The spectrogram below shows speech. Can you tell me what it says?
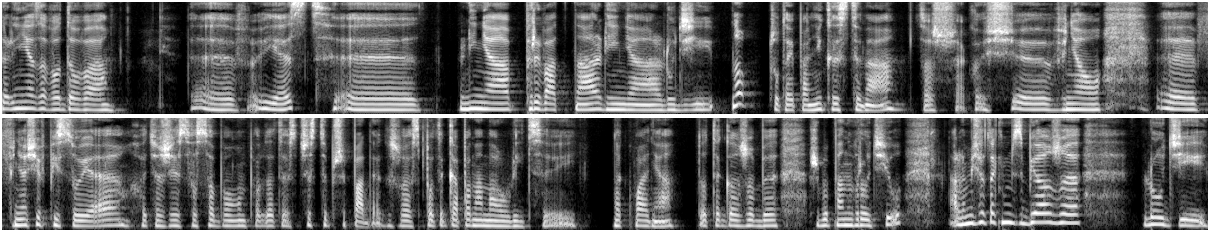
Linia zawodowa e, jest, e, linia prywatna, linia ludzi, no tutaj pani Krystyna też jakoś e, w nią, w nią się wpisuje, chociaż jest osobą, prawda, to jest czysty przypadek, że spotyka pana na ulicy i nakłania do tego, żeby, żeby pan wrócił. Ale myślę o takim zbiorze ludzi,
